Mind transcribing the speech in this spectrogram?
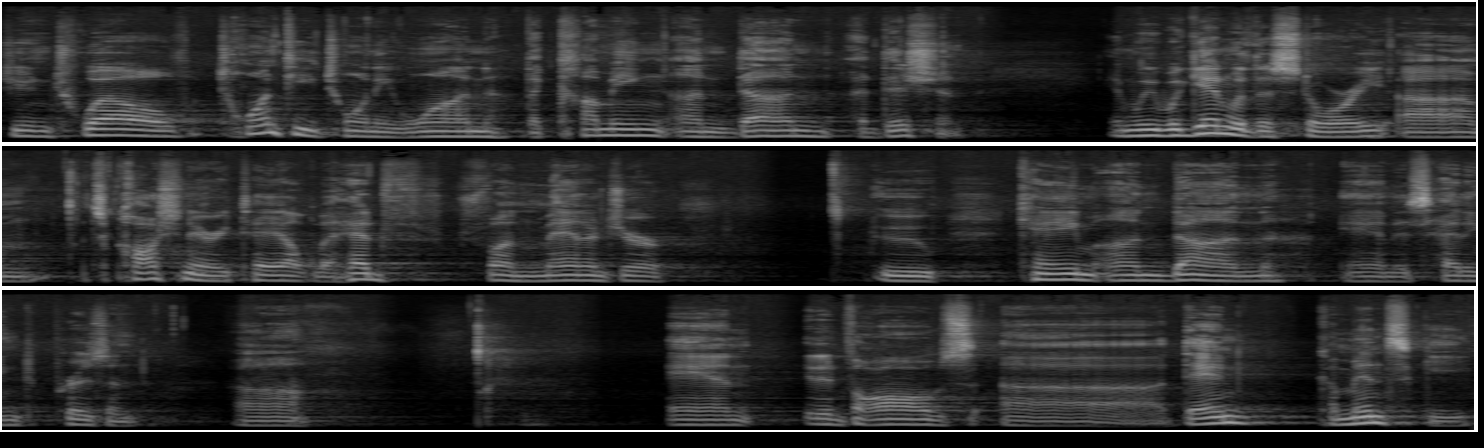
June 12, 2021, the Coming Undone edition. And we begin with this story. Um, it's a cautionary tale of a hedge fund manager who came undone and is heading to prison. Uh, and it involves uh, Dan Kamensky,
